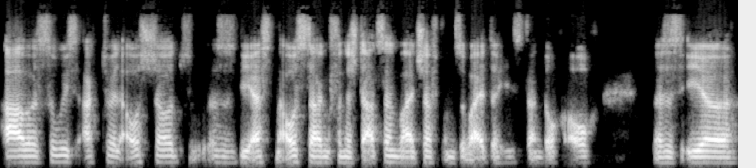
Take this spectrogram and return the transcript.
Aber so wie es aktuell ausschaut, also die ersten Aussagen von der Staatsanwaltschaft und so weiter, hieß dann doch auch, dass es eher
